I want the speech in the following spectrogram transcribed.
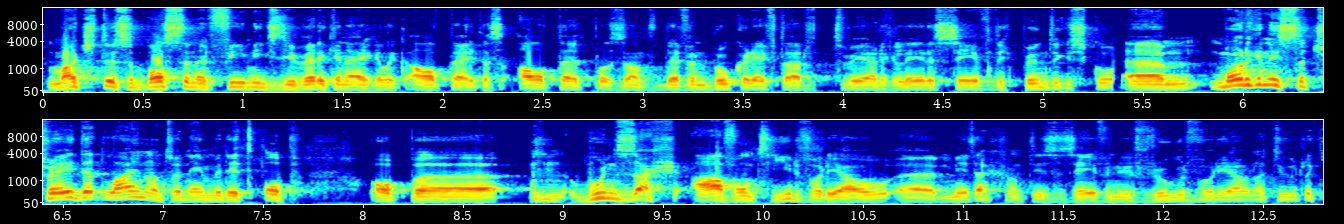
Match tussen Boston en Phoenix die werken eigenlijk altijd. Dat is altijd plezant. Devin Booker heeft daar twee jaar geleden 70 punten gescoord. Um, morgen is de trade deadline, want we nemen dit op op uh, woensdagavond hier voor jou uh, middag, want het is 7 uur vroeger voor jou natuurlijk.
